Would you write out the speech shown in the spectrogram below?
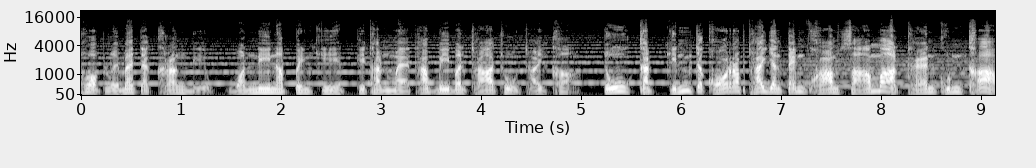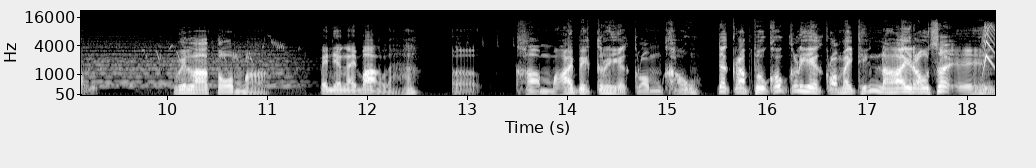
ชอบเลยแม้แต่ครั้งเดียว วันนี้นับเป็นเกียรติที่ท่านแม่ทัพมีบัญชาช่วงใช้ข้าจูกัดกินจะขอรับใช้อย่างเต็มความสามารถแทนคุณข้าว เวลาต่อมา เป็นยังไงบ้างล่ะฮะ เออ ข้าหมายไปเกลี้ยกล่อมเขา แต่กลับถูกเขาเกลี้ยกล่อมให้ทิ้งนายเราซะเอง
